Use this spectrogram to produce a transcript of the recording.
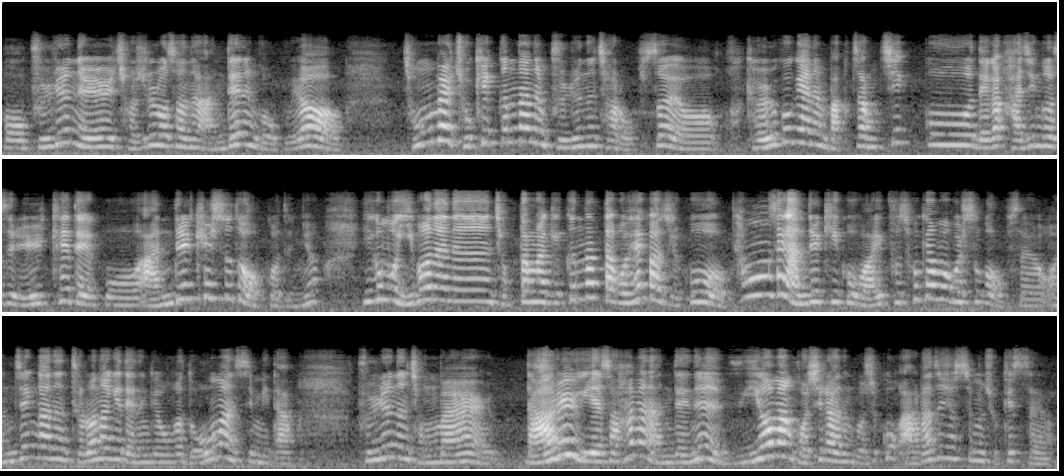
어, 불륜을 저질러서는 안 되는 거고요. 정말 좋게 끝나는 불륜은 잘 없어요. 결국에는 막장 찍고 내가 가진 것을 잃게 되고 안 들킬 수도 없거든요. 이거 뭐 이번에는 적당하게 끝났다고 해가지고 평생 안 들키고 와이프 속여먹을 수가 없어요. 언젠가는 드러나게 되는 경우가 너무 많습니다. 불륜은 정말 나를 위해서 하면 안 되는 위험한 것이라는 것을 꼭 알아두셨으면 좋겠어요.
